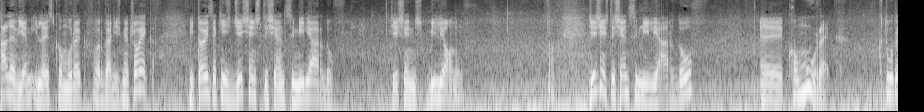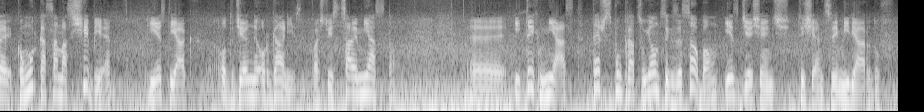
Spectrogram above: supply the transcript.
ale wiem, ile jest komórek w organizmie człowieka. I to jest jakieś 10 tysięcy miliardów, 10 bilionów 10 tysięcy miliardów e, komórek, które komórka sama z siebie jest jak oddzielny organizm, właściwie jest całe miasto. E, I tych miast, też współpracujących ze sobą, jest 10 tysięcy miliardów.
